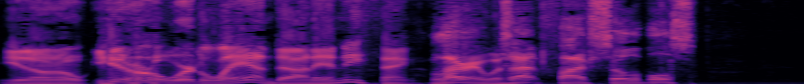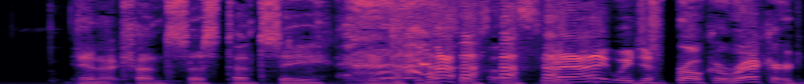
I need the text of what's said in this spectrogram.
you don't know you don't know where to land on anything. Larry, was that five syllables? Inconsistency. Inconsistency. I think we just broke a record.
